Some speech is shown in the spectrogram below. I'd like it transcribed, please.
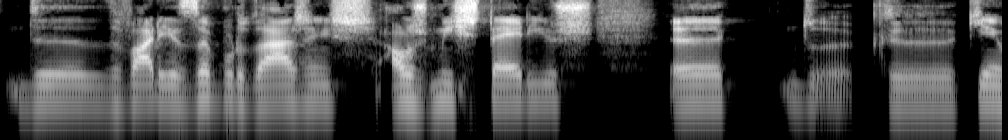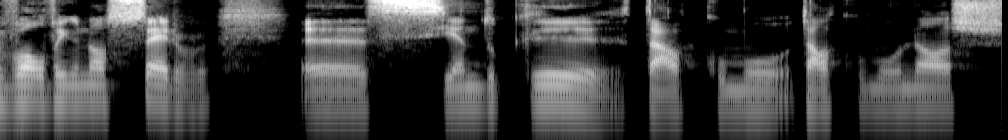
de, de, várias abordagens aos mistérios uh, que, que, envolvem o nosso cérebro, uh, sendo que, tal como, tal como nós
